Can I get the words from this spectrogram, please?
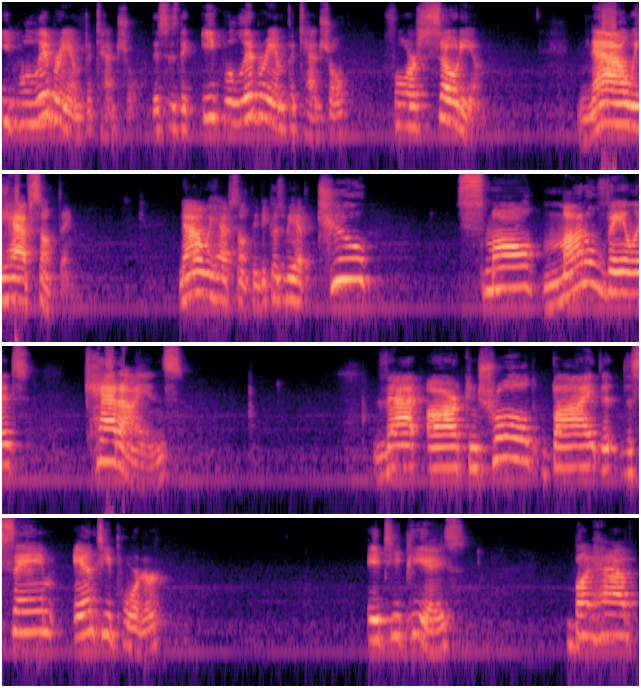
Equilibrium potential. This is the equilibrium potential for sodium. Now we have something. Now we have something because we have two small monovalent cations that are controlled by the, the same antiporter, ATPase, but have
